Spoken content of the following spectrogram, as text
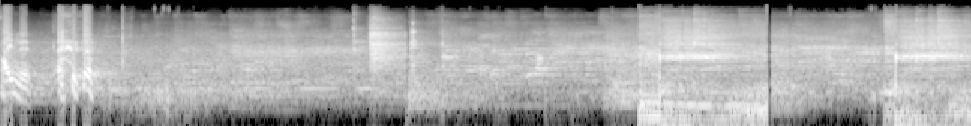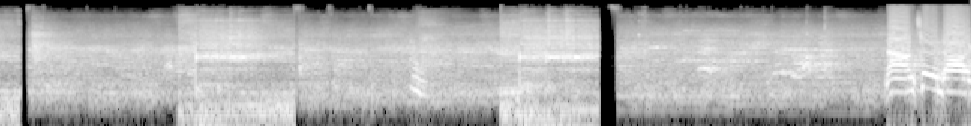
tighten it. I'm chilling, dog.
